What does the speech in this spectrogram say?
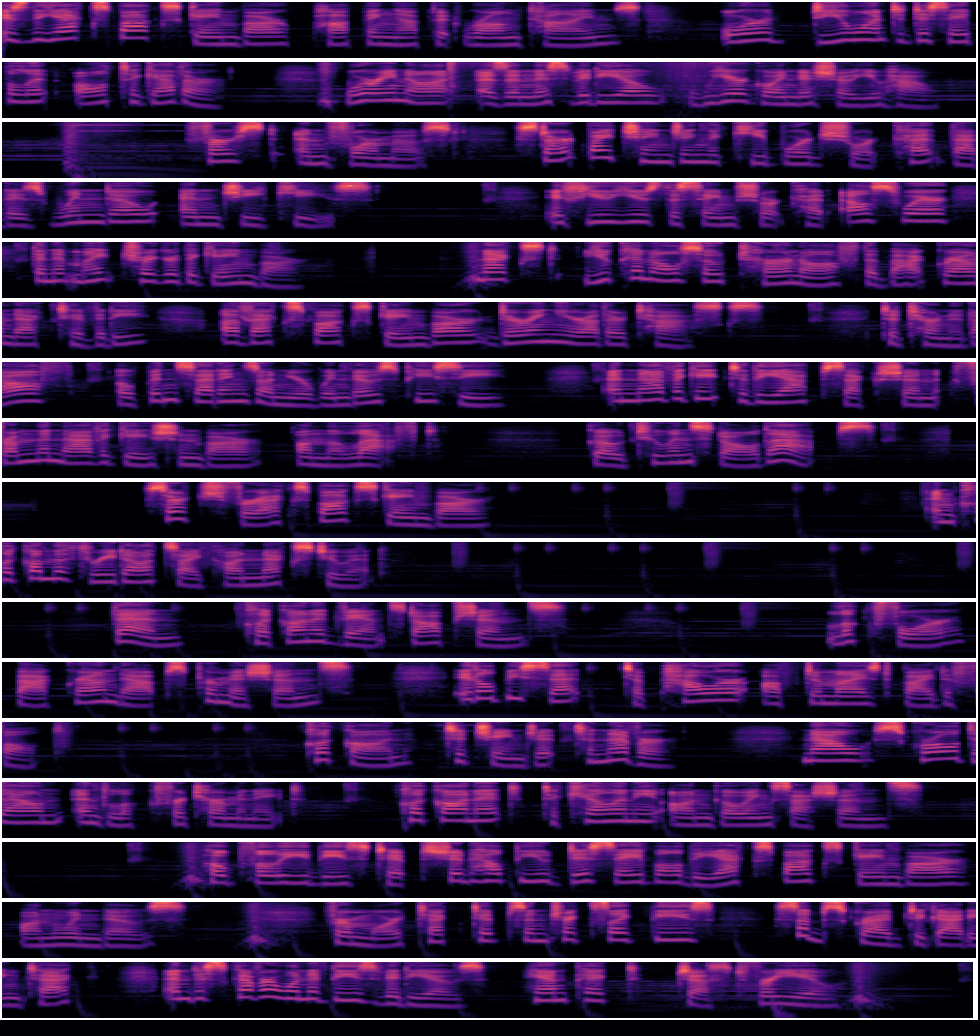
Is the Xbox game bar popping up at wrong times, or do you want to disable it altogether? Worry not, as in this video, we are going to show you how. First and foremost, start by changing the keyboard shortcut that is Window and G keys. If you use the same shortcut elsewhere, then it might trigger the game bar. Next, you can also turn off the background activity of Xbox Game Bar during your other tasks. To turn it off, open Settings on your Windows PC and navigate to the Apps section from the navigation bar on the left. Go to Installed Apps. Search for Xbox Game Bar and click on the three dots icon next to it. Then, click on Advanced Options look for Background Apps Permissions. It'll be set to Power Optimized by default. Click on to change it to Never. Now scroll down and look for Terminate. Click on it to kill any ongoing sessions. Hopefully, these tips should help you disable the Xbox Game Bar on Windows. For more tech tips and tricks like these, subscribe to Guiding Tech and discover one of these videos handpicked just for you.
